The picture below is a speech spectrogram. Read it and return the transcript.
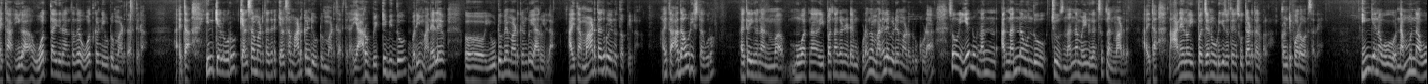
ಆಯಿತಾ? ಈಗ ಓದ್ತಾ ಇದ್ದೀರಾ ಅಂತಂದರೆ, ಓದ್ಕೊಂಡು ಯೂಟ್ಯೂಬ್ ಮಾಡ್ತಾ ಇರ್ತೀರಾ? ಆಯಿತಾ? ಇನ್ನು ಕೆಲವರು ಕೆಲಸ ಮಾಡ್ತಾ ಇದ್ದಾರೆ ಕೆಲಸ ಮಾಡ್ಕೊಂಡು ಯೂಟ್ಯೂಬ್ ಮಾಡ್ತಾ ಇರ್ತೀರ. ಯಾರು ಬಿಟ್ಟು ಬಿದ್ದು ಬರೀ ಮನೇಲೇ ಯೂಟ್ಯೂಬೇ ಮಾಡ್ಕೊಂಡು ಯಾರೂ ಇಲ್ಲ. ಆಯಿತಾ? ಮಾಡ್ತಾಯಿದ್ರು ಏನೂ ತಪ್ಪಿಲ್ಲ. ಆಯಿತಾ? ಅದು ಅವ್ರು ಇಷ್ಟ ಗುರು. ಆಯಿತಾ? ಈಗ ನಾನು ಮ ಮೂವತ್ನಾಲ್ಕು ಇಪ್ಪತ್ನಾಲ್ಕು ಗಂಟೆ ಟೈಮ್ ಕೂಡ ನಾನು ಮನೇಲೇ ವಿಡಿಯೋ ಮಾಡಿದ್ರು ಕೂಡ. ಸೊ ಏನು ನನ್ನ ಅದು ನನ್ನ ಒಂದು ಚೂಸ್ ನನ್ನ ಮೈಂಡ್ಗೆ ಅನ್ಸುತ್ತೆ ನಾನು ಮಾಡಿದೆ. ಆಯಿತಾ? ನಾನೇನೋ ಇಪ್ಪತ್ತು ಜನ ಹುಡುಗಿ ಜೊತೆ ಸುತ್ತಾಡ್ತಾ ಇಲ್ವಲ್ಲ? ಟ್ವೆಂಟಿ ಫೋರ್ ಅವರ್ಸಲ್ಲಿ ಹಿಂಗೆ ನಾವು ನಮ್ಮನ್ನು ನಾವು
